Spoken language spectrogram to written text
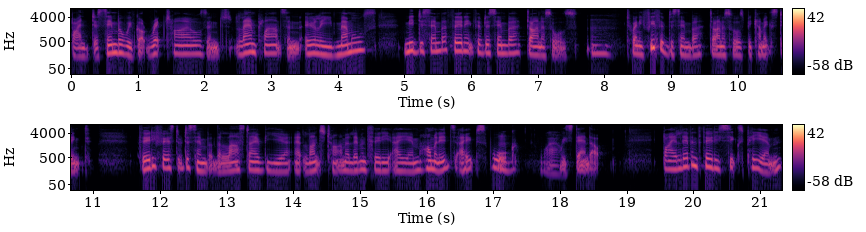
by December, we've got reptiles and land plants and early mammals. Mid December, 13th of December, dinosaurs. Mm. 25th of December, dinosaurs become extinct. 31st of December, the last day of the year, at lunchtime, 11:30 a.m., hominids, apes, walk. Mm. Wow. We stand up. By 11:36 p.m.,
